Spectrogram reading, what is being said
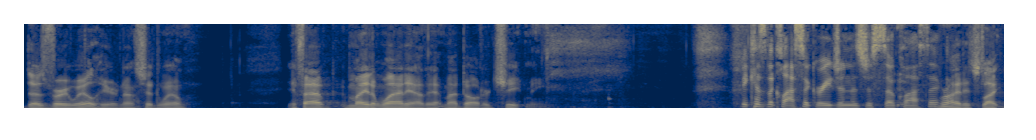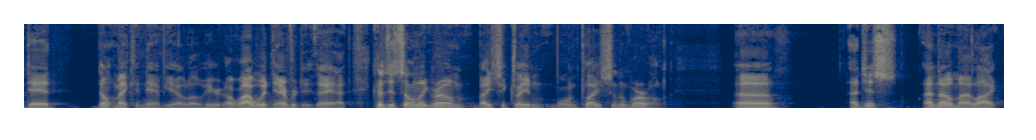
does very well here. And I said, well, if I made a wine out of that, my daughter'd cheat me. Because the classic region is just so classic. Right. It's like, Dad, don't make a Nebbiolo here. Oh, I would never do that because it's only grown basically in one place in the world. Uh, I just, I know my like,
